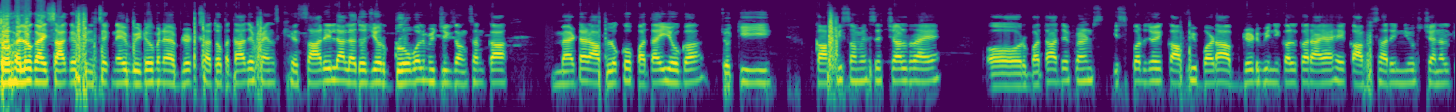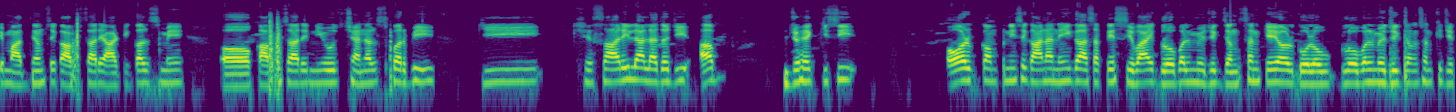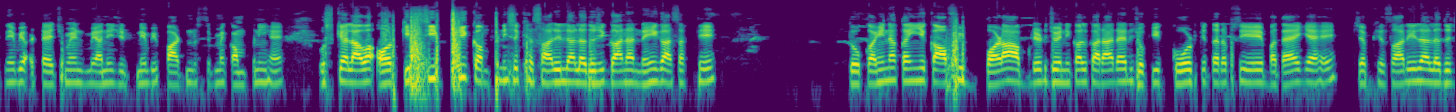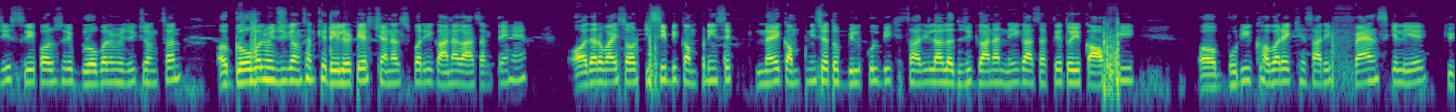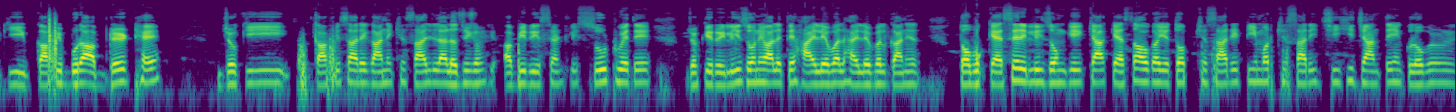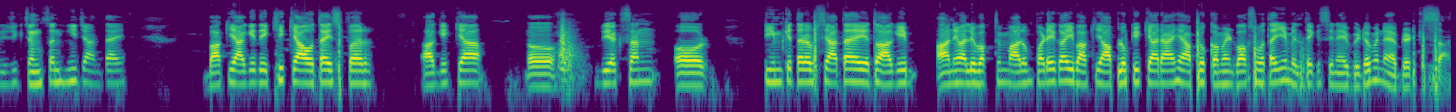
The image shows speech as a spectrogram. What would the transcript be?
तो hello guys, आगे फिर से एक नई वीडियो में नए अपडेट था तो बता दें फ्रेंड्स, खेसारी लाल यादव जी और ग्लोबल म्यूज़िक जंक्शन का मैटर आप लोग को पता ही होगा, जो कि काफ़ी समय से चल रहा है। और बता दें फ्रेंड्स, इस पर जो है काफ़ी बड़ा अपडेट भी निकल कर आया है। काफ़ी सारे न्यूज़ चैनल के माध्यम से, काफ़ी सारे आर्टिकल्स में और काफ़ी सारे न्यूज़ चैनल्स पर भी कि खेसारी लाल यादव जी अब जो है किसी और कंपनी से गाना नहीं गा सकते सिवाय ग्लोबल म्यूज़िक जंक्शन के और ग्लो, ग्लोबल म्यूज़िक जंक्शन के जितने भी अटैचमेंट में यानी जितने भी पार्टनरशिप में कंपनी है उसके अलावा और किसी भी कंपनी से खेसारी लाल यादव जी गाना नहीं गा सकते। तो कहीं ना कहीं ये काफ़ी बड़ा अपडेट जो निकल कर आ रहा है जो कि कोर्ट की तरफ़ से ये बताया गया है जब खेसारी लाल यादव जी सिर्फ़ और सिर्फ़ ग्लोबल म्यूज़िक जंक्शन और ग्लोबल म्यूज़िक जंक्शन के रिलेटेड चैनल्स पर ही गाना गा सकते हैं। अदरवाइज़ और किसी भी कंपनी से, नए कंपनी से तो बिल्कुल भी खेसारी लाल जी गाना नहीं गा सकते। तो ये काफ़ी बुरी खबर है खेसारी फैंस के लिए, क्योंकि काफ़ी बुरा अपडेट है, जो कि काफ़ी सारे गाने खेसारी लाल जी के अभी रिसेंटली शूट हुए थे, जो कि रिलीज़ होने वाले थे हाई लेवल हाई लेवल गाने। तो अब वो कैसे रिलीज़ होंगे, क्या कैसा होगा, ये तो अब खेसारी टीम और खेसारी जी ही जानते हैं ग्लोबल म्यूज़िक जंक्शन ही जानता है। बाकी आगे देखिए क्या होता है इस पर, आगे क्या रिएक्शन और टीम की तरफ़ से आता है, ये तो आगे, आने वाले वक्त में मालूम पड़ेगा ही, बाकी आप लोग की क्या राय है, आप लोग कमेंट बॉक्स में बताइए, मिलते किसी नए वीडियो में, नए अपडेट के साथ।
